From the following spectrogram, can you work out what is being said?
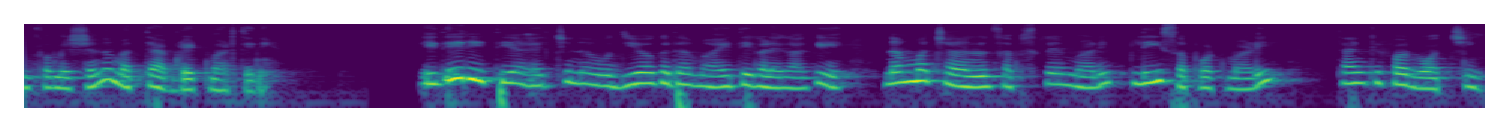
ಇನ್ಫಾರ್ಮೇಷನ್ನ ಮತ್ತೆ ಅಪ್ಡೇಟ್ ಮಾಡ್ತೀನಿ. ಇದೇ ರೀತಿಯ ಹೆಚ್ಚಿನ ಉದ್ಯೋಗದ ಮಾಹಿತಿಗಳಿಗಾಗಿ ನಮ್ಮ ಚಾನಲ್ ಸಬ್ಸ್ಕ್ರೈಬ್ ಮಾಡಿ ಪ್ಲೀಸ್ ಸಪೋರ್ಟ್ ಮಾಡಿ. Thank you for watching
